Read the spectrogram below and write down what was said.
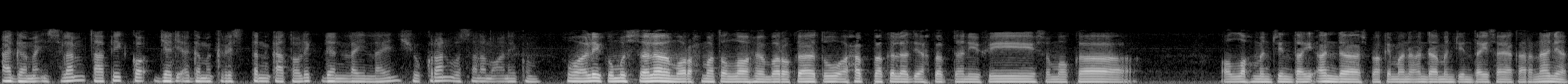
agama Islam tapi kok jadi agama Kristen, Katolik dan lain-lain. Syukran. Wassalamualaikum. Waalaikumsalam warahmatullahi wabarakatuh. Ahabbaka alladhi ahbabtani fi. Semoga Allah mencintai Anda sebagaimana Anda mencintai saya karenanya.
